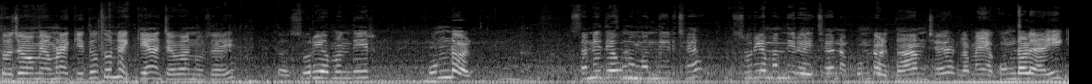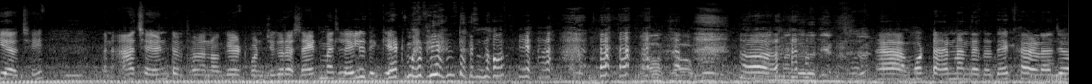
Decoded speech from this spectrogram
તો જો અમે હમણાં કીધું હતું ને ક્યાં જવાનું છે તો સૂર્ય મંદિર કુંડળ. શનિદેવનું મંદિર છે. સૂર્ય મંદિર એ છે ને કુંડળ ધામ છે. એટલે અમે અહીંયા કુંડળે આવી ગયા છે અને આ છે એન્ટર થવાનો ગેટ પણ જીગરા સાઈડમાં જ લઈ લીધી. ગેટમાંથી એન્ટર ન થયા. હા. હા. મોટા હનુમાન દાદા દેખાડા જો.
